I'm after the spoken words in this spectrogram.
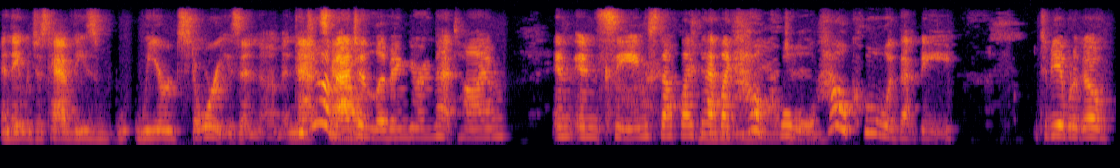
and they would just have these w- weird stories in them and Could that's you imagine how, living during that time and and seeing stuff like that? Like how cool? How cool would that be? To be able to go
